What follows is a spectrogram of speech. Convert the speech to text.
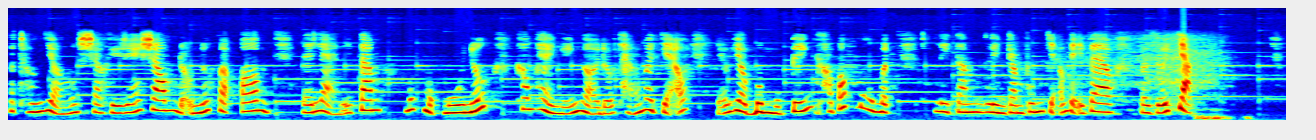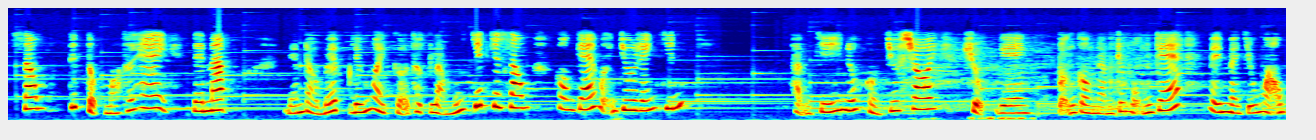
sách hướng dẫn sau khi rán xong đổ nước vào ôm. để là Lý Tâm múc một muôi nước, không hề nghĩ ngợi đổ thẳng vào chảo, chảo dầu bùm một tiếng khó bốc mù mịt. Lý Tâm liền cầm phun chảo đẩy vào và giữ chặt. Xong, tiếp tục món thứ hai, tê mặt. Đám đầu bếp đứng ngoài cửa thật lòng muốn chết cho xong, con cá vẫn chưa rán chín. Thậm chí nước còn chưa sôi, ruột gan, vẫn còn nằm trong bụng cá, vậy mà chủ mẫu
